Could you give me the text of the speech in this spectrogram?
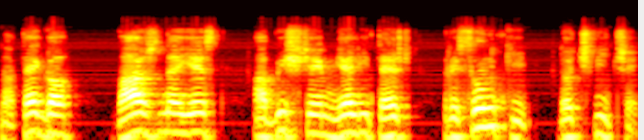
Dlatego ważne jest, abyście mieli też rysunki do ćwiczeń.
